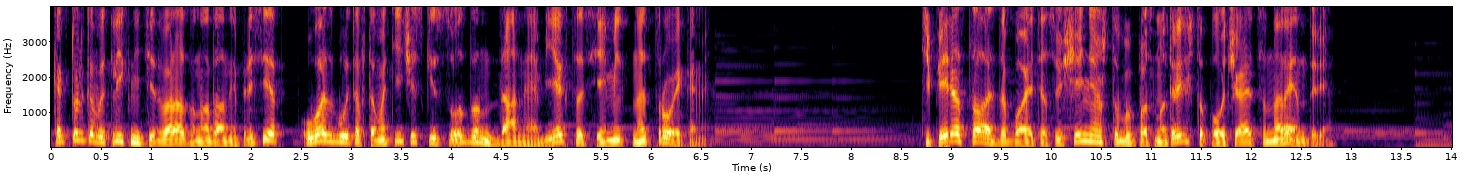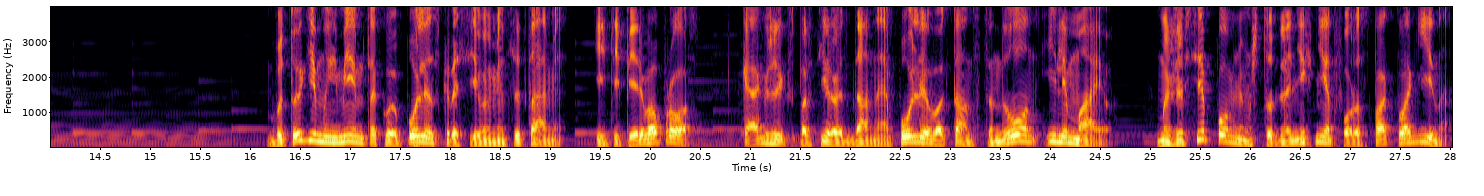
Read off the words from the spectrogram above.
Как только вы кликните два раза на данный пресет, у вас будет автоматически создан данный объект со всеми настройками. Теперь осталось добавить освещение, чтобы посмотреть, что получается на рендере. В итоге мы имеем такое поле с красивыми цветами. И теперь вопрос. Как же экспортировать данное поле в Octane Standalone или Maya? Мы же все помним, что для них нет Forest Pack плагина.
